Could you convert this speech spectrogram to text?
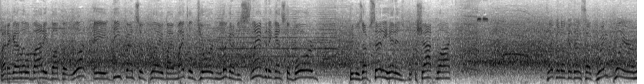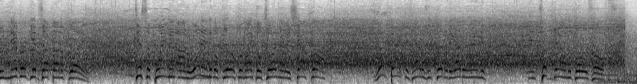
Might have got a little body bump, but what a defensive play by Michael Jordan. Look at him. He slammed it against the board. He was upset he had his shot blocked. Take a look at this. A great player who never gives up on a play. Disappointment on one end of the floor for Michael Jordan at his shot block. Went back as hard as he could to the other end and took down the Bulls' hopes.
